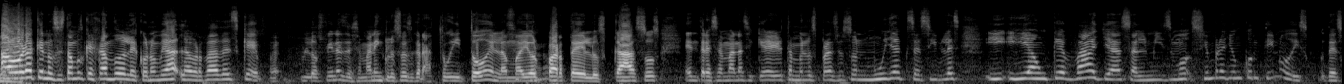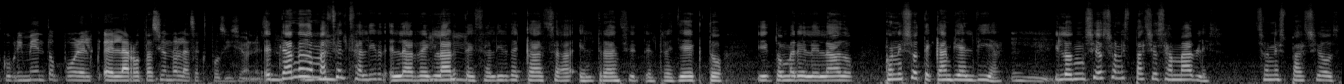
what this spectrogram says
Ahora que nos estamos quejando de la economía, la verdad es que eh, los fines de semana incluso es gratuito en la mayor parte de los casos. Entre semanas, si quiere ir, también los precios son muy accesibles. Y, aunque vayas al mismo, siempre hay un continuo descubrimiento por el, la rotación de las exposiciones. Eh, ya nada más el salir, el arreglarte, salir de casa, el tránsito, el trayecto y tomar el helado. Con eso te cambia el día. Y los museos son espacios amables son espacios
